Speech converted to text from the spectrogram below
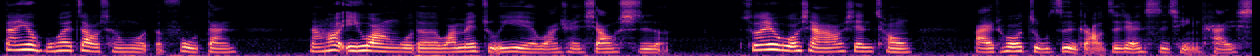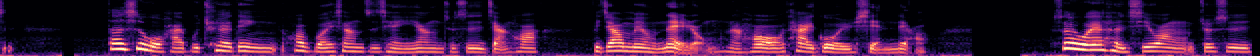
但又不会造成我的负担，然后以往我的完美主义也完全消失了，所以我想要先从摆脱逐字稿这件事情开始。但是我还不确定会不会像之前一样，就是讲话比较没有内容，然后太过于闲聊。所以我也很希望，就是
